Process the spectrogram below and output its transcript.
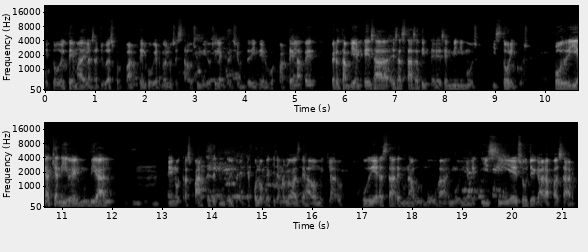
eh, todo el tema de las ayudas por parte del gobierno de los Estados Unidos y la impresión de dinero por parte de la Fed, pero también esa, esas tasas de interés en mínimos históricos. Podría que a nivel mundial, mm, en otras partes del mundo diferente a Colombia, que ya no lo has dejado muy claro, pudiera estar en una burbuja inmobiliaria y si eso llegara a pasar,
